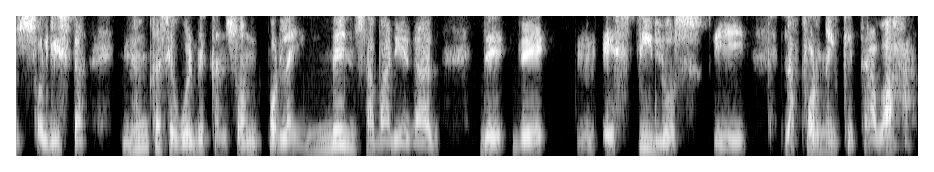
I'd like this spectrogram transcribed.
solista, nunca se vuelve canción por la inmensa variedad de, de estilos y la forma en que trabaja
